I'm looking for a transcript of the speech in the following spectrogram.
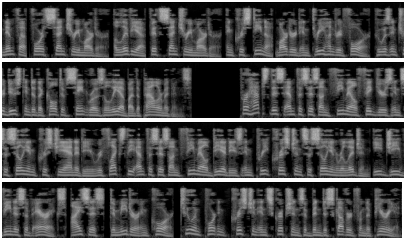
Nympha, 4th century martyr; Olivia, 5th century martyr; and Christina, martyred in 304, who was introduced into the cult of Saint Rosalia by the Palermitans. Perhaps this emphasis on female figures in Sicilian Christianity reflects the emphasis on female deities in pre-Christian Sicilian religion e.g. Venus of Eryx, Isis, Demeter and Kore. Two important Christian inscriptions have been discovered from the period.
